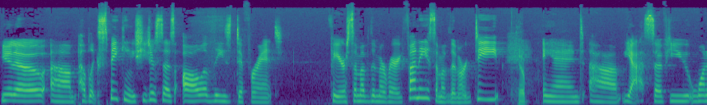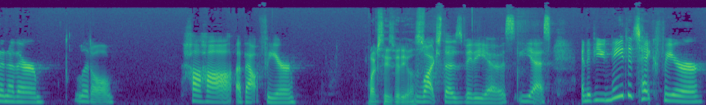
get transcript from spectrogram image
You know, um, public speaking. She just does all of these different fears. Some of them are very funny. Some of them are deep. Yep. And um, yeah, so if you want another little haha about fear, Watch these videos. watch those videos. Yes. And if you need to take fear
